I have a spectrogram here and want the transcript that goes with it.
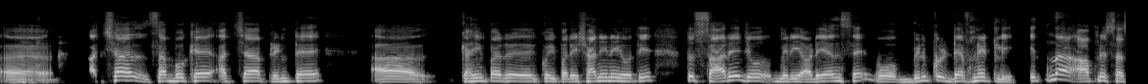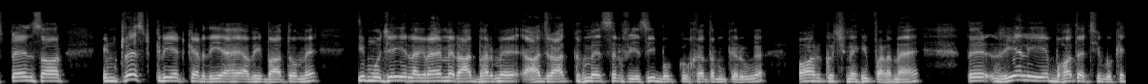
आ, अच्छा सब बुक है अच्छा प्रिंट है। आ, कहीं पर कोई परेशानी नहीं होती है। तो सारे जो मेरी ऑडियंस है वो बिल्कुल डेफिनेटली इतना आपने सस्पेंस और इंटरेस्ट क्रिएट कर दिया है अभी बातों में कि मुझे ये लग रहा है मैं रात भर में आज रात को मैं सिर्फ़ इसी बुक को खत्म करूँगा और कुछ नहीं पढ़ना है। तो रियली ये बहुत अच्छी बुक है।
